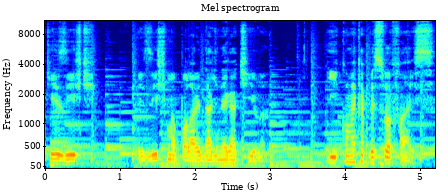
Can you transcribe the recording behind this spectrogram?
que existe. Existe uma polaridade negativa. E como é que a pessoa faz?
